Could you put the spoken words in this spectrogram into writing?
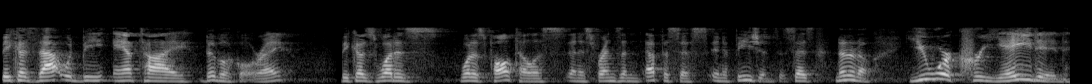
because that would be anti biblical, right? Because what, is, what does Paul tell us and his friends in Ephesus in Ephesians? It says, no, no, no. You were created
